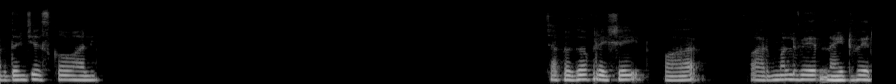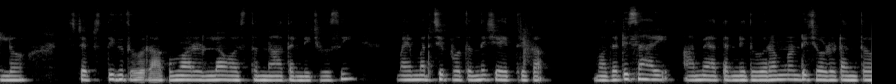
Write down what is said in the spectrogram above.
అర్థం చేసుకోవాలి. చక్కగా ఫ్రెష్ అయి ఫార్ ఫార్మల్ వేర్ నైట్ వేర్లో స్టెప్స్ దిగుతూ రాకుమారుల్లా వస్తున్న అతన్ని చూసి మైమర్చిపోతుంది చైత్రిక. మొదటిసారి ఆమె అతన్ని దూరం నుండి చూడటంతో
